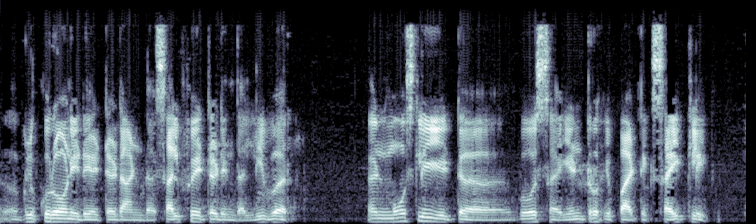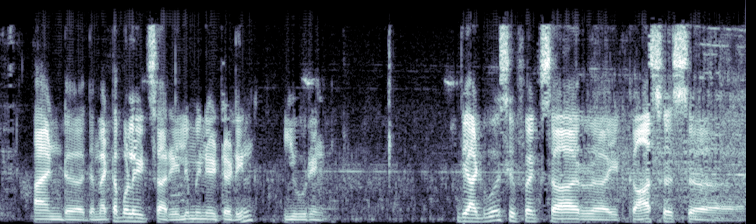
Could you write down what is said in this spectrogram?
glucuronidated and sulfated in the liver. And mostly it uh, goes uh, enterohepatic cyclic. And uh, the metabolites are eliminated in urine. The adverse effects are uh, it causes uh,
